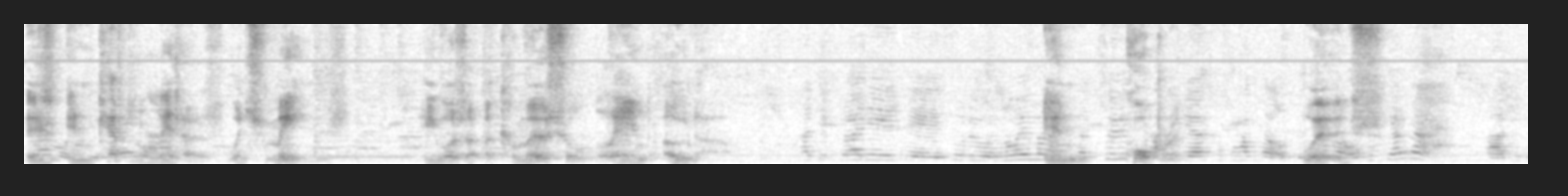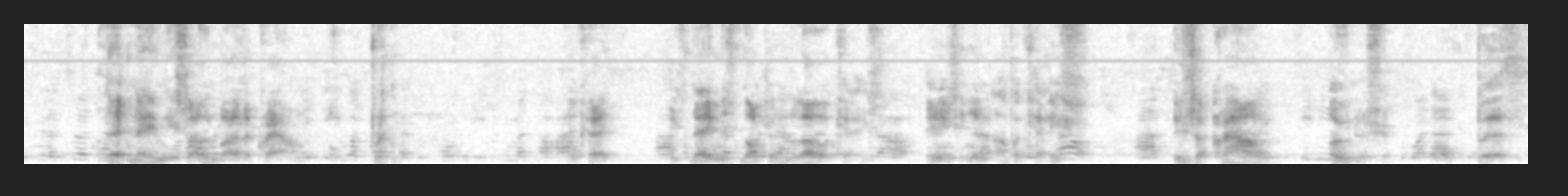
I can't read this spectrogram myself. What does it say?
is in capital letters, which means he was a, commercial landowner. in corporate words, words. That name is owned by the Crown of Britain. Okay? His name is not in lowercase. Anything in uppercase is a Crown ownership of birth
